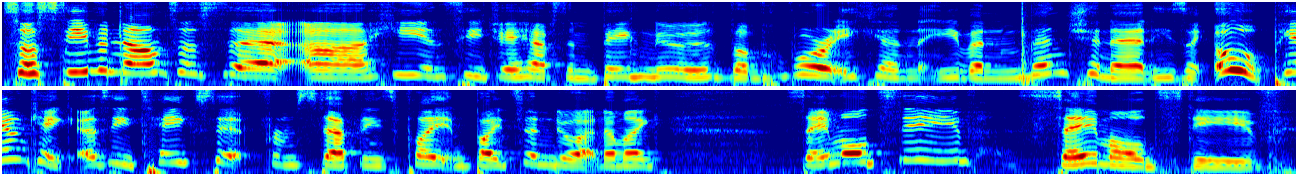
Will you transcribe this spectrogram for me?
So Steve announces that uh, he and CJ have some big news, but before he can even mention it, he's like, "Oh, pancake!" As he takes it from Stephanie's plate and bites into it, and I'm like, "Same old Steve, same old Steve."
